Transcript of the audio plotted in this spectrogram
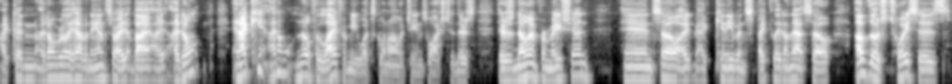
I couldn't. I don't really have an answer. I but I I don't and I can't. I don't know for the life of me what's going on with James Washington. There's there's no information and so I, I can't even speculate on that. So of those choices,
